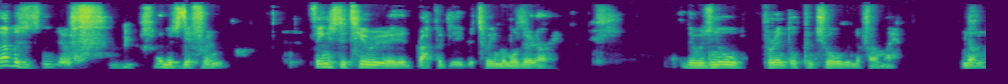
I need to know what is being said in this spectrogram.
that was it was different. Things deteriorated rapidly between my mother and I there was no parental control in the family. None.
